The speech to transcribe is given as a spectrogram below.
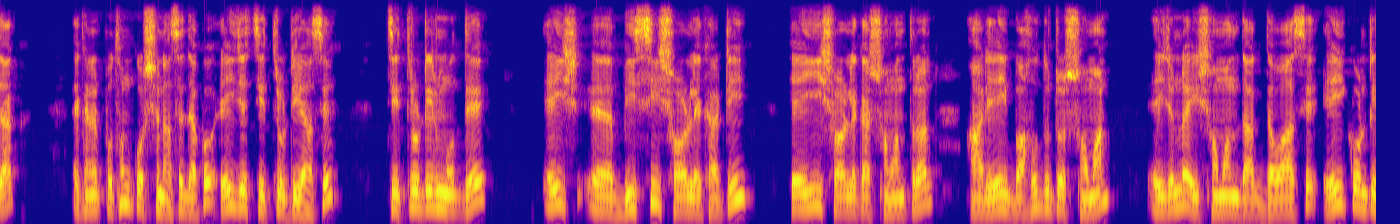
যাক। এখানে প্রথম কোশ্চেন আছে। দেখো, এই যে চিত্রটি আছে, চিত্রটির মধ্যে এই বিসি স্বরলেখাটি, এই স্বরলেখার সমান্তরাল আর এই বাহু দুটো সমান, এই জন্য এই সমান দাগ দেওয়া আছে। এই কোণটি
